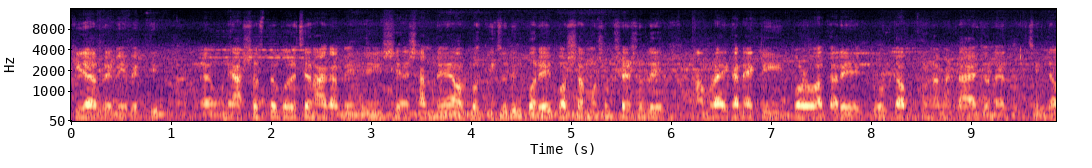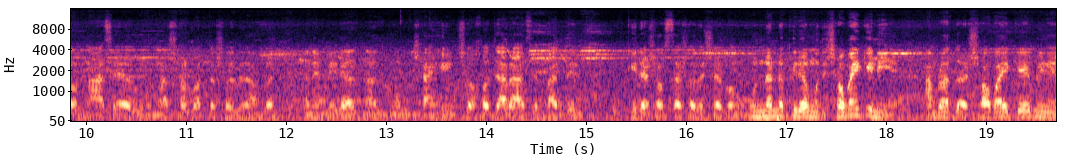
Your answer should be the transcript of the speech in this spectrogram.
ক্রীড়াপ্রেমী ব্যক্তি। উনি আশ্বস্ত করেছেন আগামী এই সামনে অল্প কিছুদিন পরেই বর্ষা মৌসুম শেষ হলে আমরা এখানে একটি বড় আকারে গোল্ড কাপ টুর্নামেন্ট আয়োজনের চিন্তা ভাবনা আছে। আর ওনার সর্বাত্মক সহযোগিতা আমরা মানে মিরাজ, নাজমুল, শাহিন সহ যারা আছে পাঁচদিন ক্রীড়া সংস্থার সদস্য এবং অন্যান্য ক্রীড়ামন্ত্রী সবাইকে নিয়ে, আমরা সবাইকে নিয়ে,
